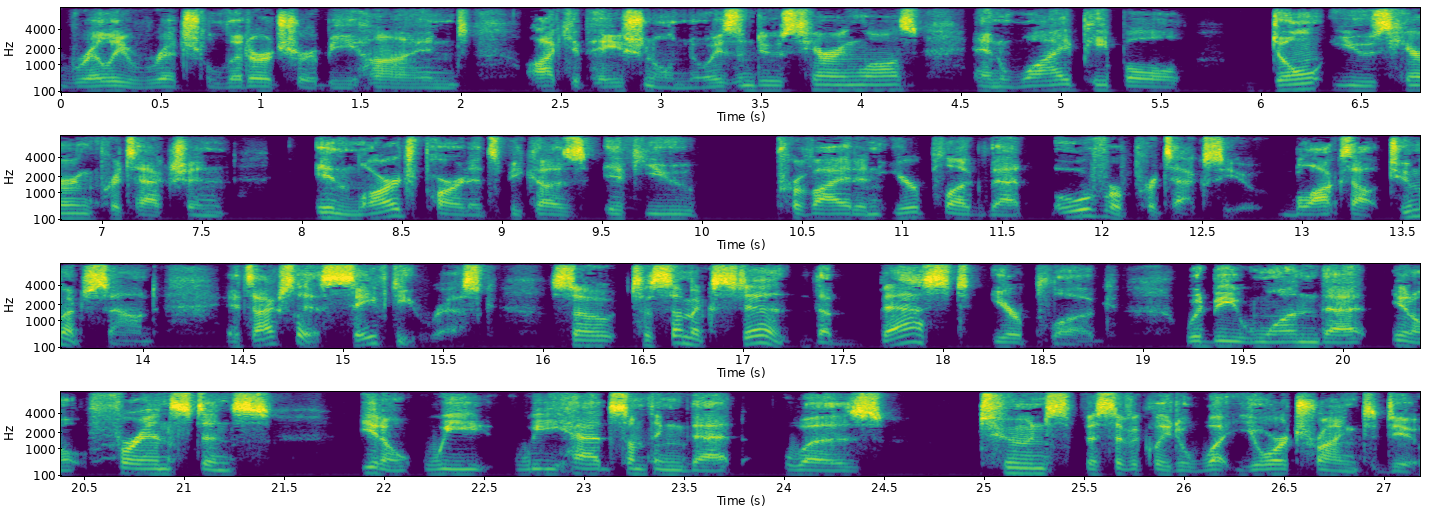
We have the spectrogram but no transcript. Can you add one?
really rich literature behind occupational noise-induced hearing loss and why people don't use hearing protection. In large part, it's because if you provide an earplug that overprotects you, blocks out too much sound, it's actually a safety risk. So, to some extent, the best earplug would be one that, you know, for instance, you know, we we had something that was tuned specifically to what you're trying to do.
